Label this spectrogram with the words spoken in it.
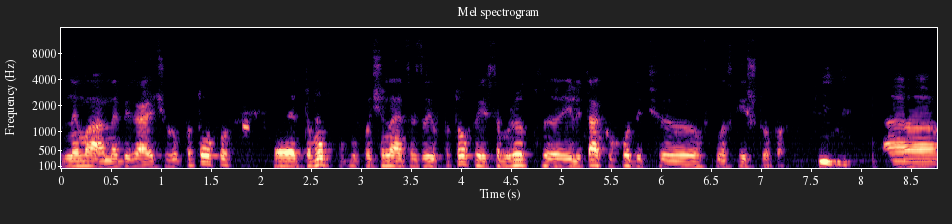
нема набігаючого потоку. Е, Тому починається зрив потоку, і самоліт е, і літак уходить е, в плоский штопор. Мгм. Е,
